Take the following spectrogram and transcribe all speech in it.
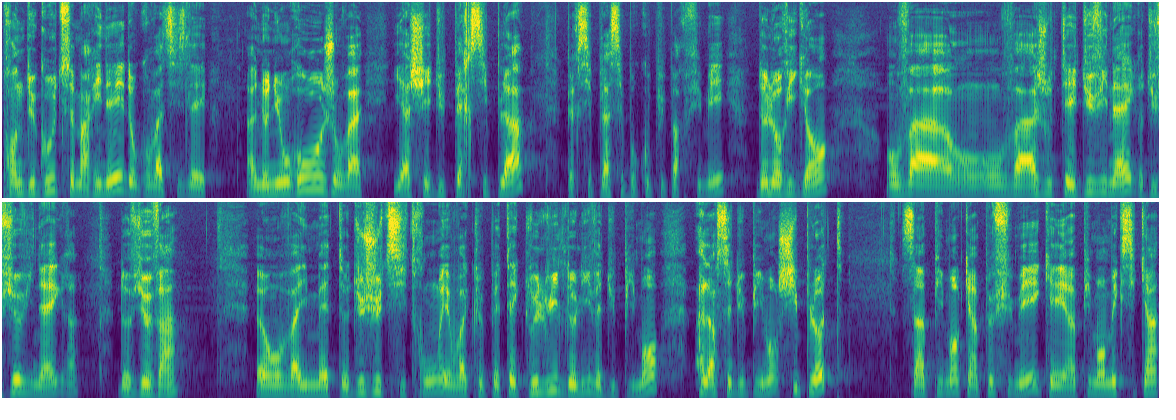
prendre du goût, de se mariner. Donc, on va ciseler un oignon rouge. On va y hacher du persil plat. Persil plat, c'est beaucoup plus parfumé. De l'origan. On va, on va ajouter du vinaigre, du vieux vinaigre, de vieux vin. Euh, on va y mettre du jus de citron et on va le péter avec de l'huile d'olive et du piment. Alors, c'est du piment chiplote. C'est un piment qui est un peu fumé, qui est un piment mexicain,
